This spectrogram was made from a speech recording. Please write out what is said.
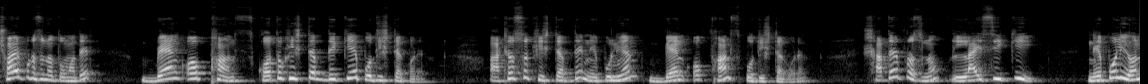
ছয় প্রশ্ন তোমাদের ব্যাঙ্ক অফ ফান্ডস কত খ্রিস্টাব্দে কে প্রতিষ্ঠা করেন? আঠারোশো খ্রিস্টাব্দে নেপোলিয়ান ব্যাঙ্ক অফ ফান্ডস প্রতিষ্ঠা করেন। সাতের প্রশ্ন লাইসি কি নেপোলিয়ন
